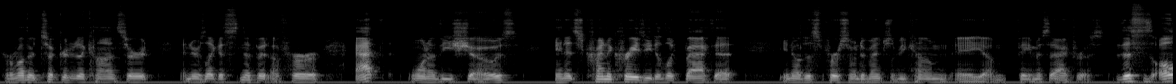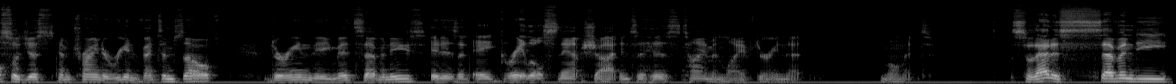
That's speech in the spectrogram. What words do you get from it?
Her mother took her to the concert, and there's like a snippet of her at one of these shows, and it's kind of crazy to look back that you know, this person would eventually become a um, famous actress. This is also just him trying to reinvent himself during the mid 70s. It is a, a great little snapshot into his time in life during that moment. So that is 70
